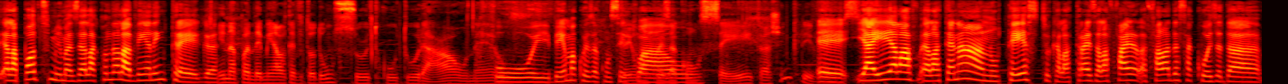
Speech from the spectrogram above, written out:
Ela pode sumir, mas ela, quando ela vem, ela entrega. E na pandemia ela teve todo um surto cultural, né? Foi, bem uma coisa conceitual. uma coisa conceito. Eu acho incrível. É, isso. e aí ela, ela até na- no texto que ela traz, ela fala, ela fala dessa coisa da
